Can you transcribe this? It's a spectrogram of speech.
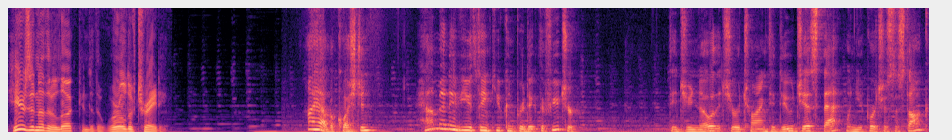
Here's another look into the world of trading. I have a question. How many of you think you can predict the future? Did you know that you are trying to do just that when you purchase a stock?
